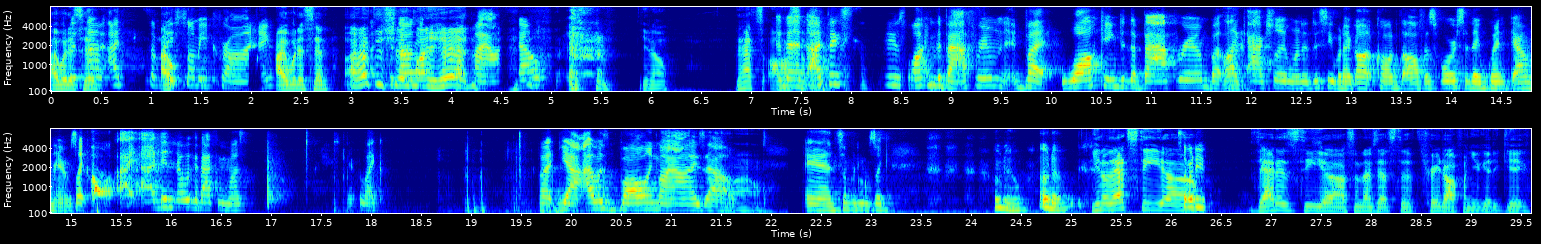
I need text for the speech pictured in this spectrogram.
I would have said. then I think somebody I- saw me crying. I would have said. I have to shave my head. My you know, that's awesome. And then I think he was walking to the bathroom, but walking to the bathroom, but like Right. actually wanted to see what I got called to the office for. So they went down there. It was like, oh, I, I didn't know where the bathroom was. Like, but yeah, I was bawling my eyes out, wow. and somebody was like, oh no, oh no. You know, that's the uh, Somebody, that is the uh, sometimes that's the trade off when you get a gig.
